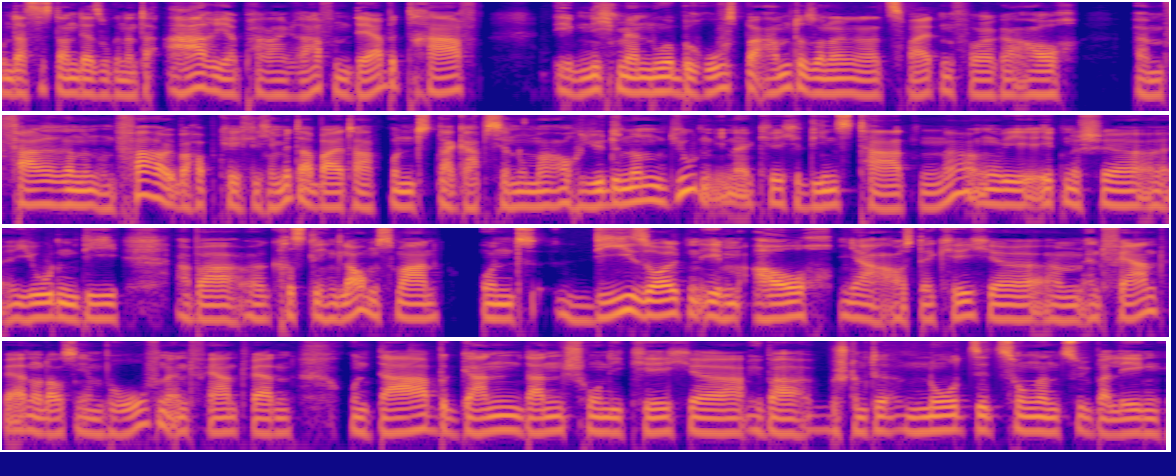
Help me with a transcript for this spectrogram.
Und das ist dann der sogenannte ARIA-Paragraph und der betraf eben nicht mehr nur Berufsbeamte, sondern in der zweiten Folge auch ähm, Pfarrerinnen und Pfarrer, überhaupt kirchliche Mitarbeiter. Und da gab es ja nun mal auch Jüdinnen und Juden, die in der Kirche Dienst taten, ne? irgendwie ethnische äh, Juden, die aber äh, christlichen Glaubens waren. Und die sollten eben auch ja aus der Kirche ähm, entfernt werden oder aus ihren Berufen entfernt werden. Und da begann dann schon die Kirche über bestimmte Notsitzungen zu überlegen,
